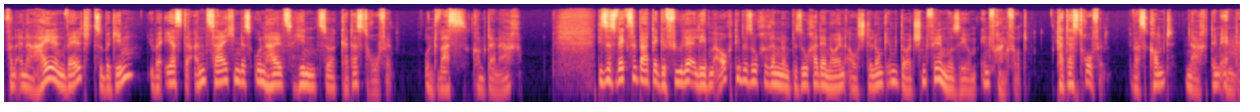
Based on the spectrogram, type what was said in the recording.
von einer heilen Welt zu Beginn über erste Anzeichen des Unheils hin zur Katastrophe. Und was kommt danach? Dieses Wechselbad der Gefühle erleben auch die Besucherinnen und Besucher der neuen Ausstellung im Deutschen Filmmuseum in Frankfurt. Katastrophe. Was kommt nach dem Ende?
